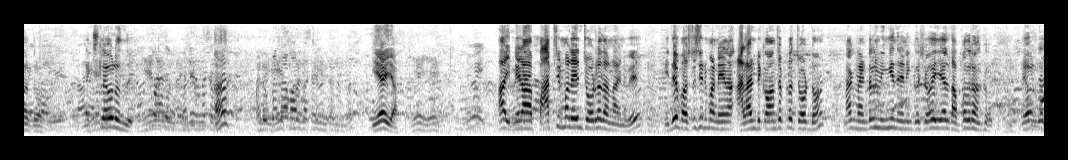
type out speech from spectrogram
మాత్రం. నెక్స్ట్ లెవెల్ ఉంది. ఏ అయ్యా? నేను ఆ పాత సినిమాలు ఏం చూడలేదన్న ఆయనవి. ఇదే ఫస్ట్ సినిమా. నేను అలాంటి కాన్సెప్ట్లో చూడడం. నాకు మెంటల్ మింగింది నేను ఇంకో షో వేయాలి తప్పదు నాకు. ఏమనుకో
